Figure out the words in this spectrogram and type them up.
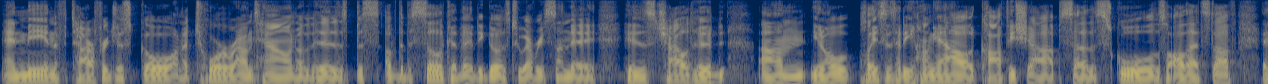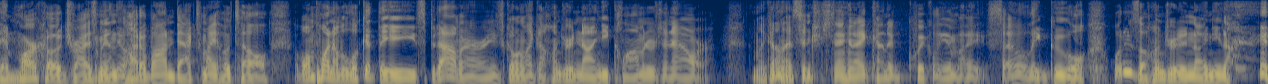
and me and the photographer just go on a tour around town of his of the basilica that he goes to every Sunday. His childhood, um, you know, places that he hung out, coffee shops, uh, the schools, all that stuff. And then Marco drives me on the autobahn back to my hotel. At one point, I'm look at the speedometer, and he's going like 190 kilometers an hour. I'm like, oh, that's interesting. And I kind of quickly in my silently Google, what is 199?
